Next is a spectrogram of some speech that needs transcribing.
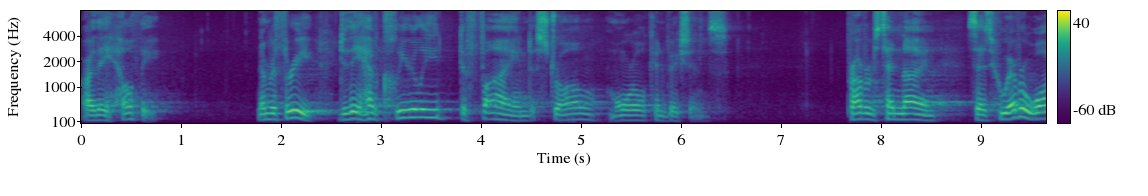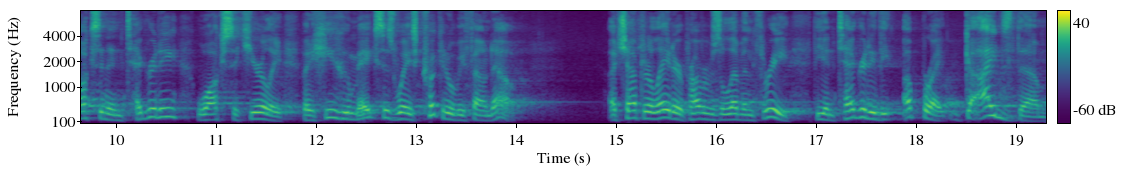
Are they healthy? Number three, do they have clearly defined strong moral convictions? Proverbs 10 9 says, Whoever walks in integrity walks securely, but he who makes his ways crooked will be found out. A chapter later, Proverbs 11:3, the integrity of the upright guides them,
